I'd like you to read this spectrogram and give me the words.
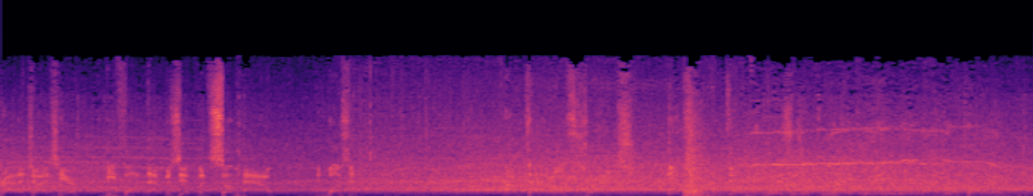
strategize here. He thought that was it, but somehow it wasn't. Abdominal stretch. It's locked in. This is a great way to wear down your opponent.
